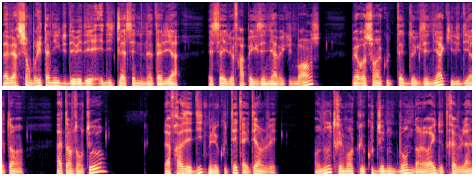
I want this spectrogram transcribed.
La version britannique du DVD édite la scène où Natalia essaye de frapper Xenia avec une branche, mais reçoit un coup de tête de Xenia qui lui dit Attends, attends ton tour. La phrase est dite, mais le coup de tête a été enlevé. En outre, il manque le coup de genou de Bond dans l'oreille de Trevlan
